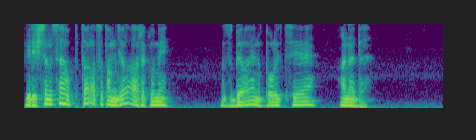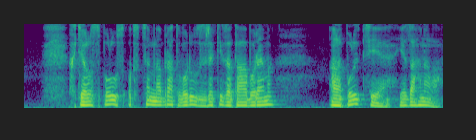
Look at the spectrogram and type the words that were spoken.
Když jsem se ho ptala, co tam dělá, řekl mi, zbyla jen policie a nebe. Chtěl spolu s otcem nabrat vodu z řeky za táborem, ale policie je zahnala.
